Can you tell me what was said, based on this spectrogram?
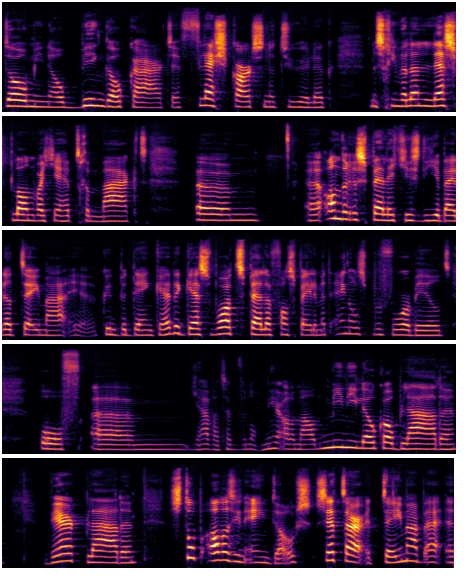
domino, bingo kaarten, flashcards natuurlijk. Misschien wel een lesplan wat je hebt gemaakt. Um, uh, andere spelletjes die je bij dat thema uh, kunt bedenken. De Guess What spellen van Spelen met Engels bijvoorbeeld. Of um, ja, wat hebben we nog meer allemaal? Mini-loco-bladen, werkbladen. Stop alles in één doos. Zet daar het thema bij, uh,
